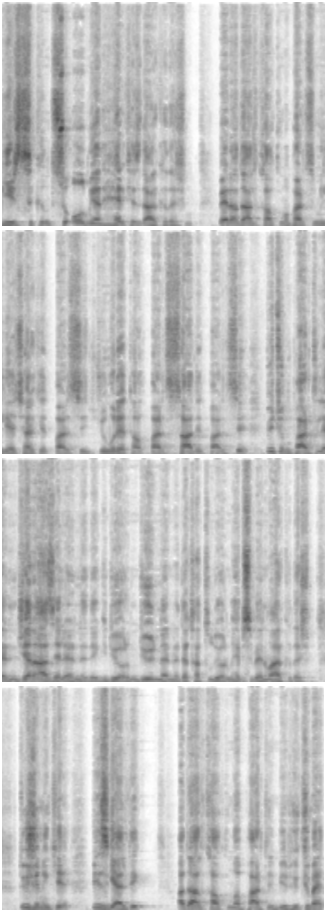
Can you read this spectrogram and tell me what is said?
bir sıkıntısı olmayan herkesle arkadaşım. Ben Adalet Kalkınma Partisi, Milliyetçi Hareket Partisi, Cumhuriyet Halk Partisi, Saadet Partisi bütün partilerin cenazelerine de gidiyorum. Düğünlerine de katılıyorum. Hepsi benim arkadaşım. Düşünün ki biz geldik. Adalet Kalkınma Parti bir hükümet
